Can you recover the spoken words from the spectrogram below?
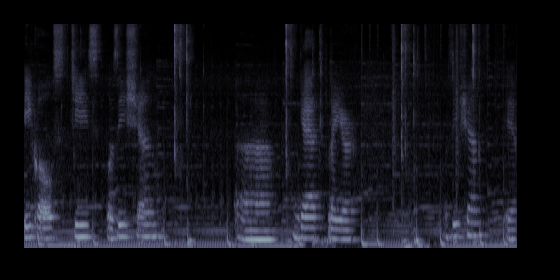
equals cheese position uh, get player position if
